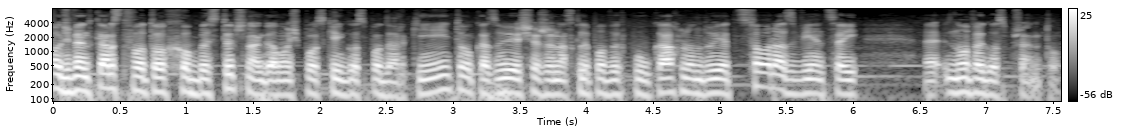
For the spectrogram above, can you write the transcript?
Choć wędkarstwo to hobbystyczna gałąź polskiej gospodarki, to okazuje się, że na sklepowych półkach ląduje coraz więcej e, nowego sprzętu.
